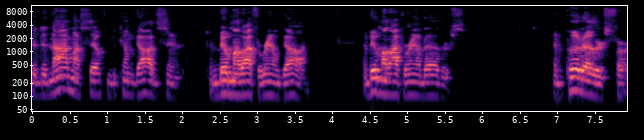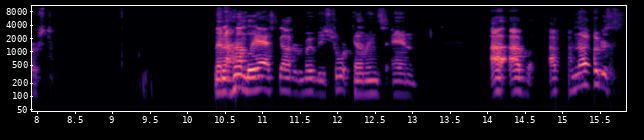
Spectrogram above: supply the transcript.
to deny myself and become God centered and build my life around God and build my life around others and put others first. Then I humbly ask God to remove these shortcomings, and I, I've I've noticed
